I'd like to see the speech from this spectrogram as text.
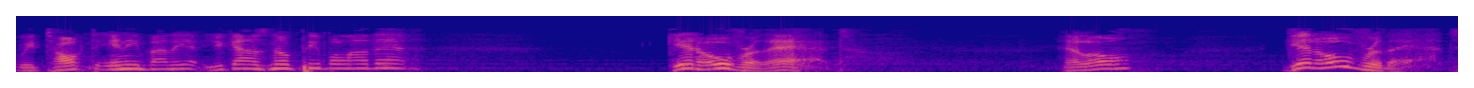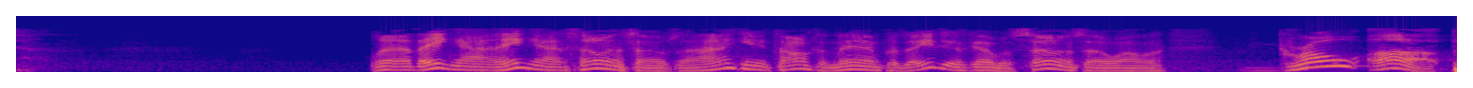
we talk to anybody. You guys know people like that. Get over that. Hello, get over that. Well, they got they got so and so, so I can't talk to them because they just got with so and so. Well, grow up.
